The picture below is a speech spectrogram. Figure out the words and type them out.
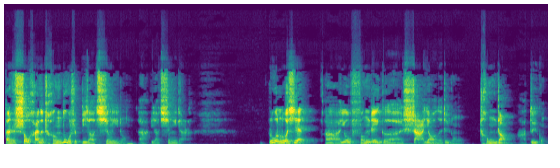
但是受害的程度是比较轻一种啊，比较轻一点的。如果落线啊，又逢这个煞药的这种。冲照啊，对拱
